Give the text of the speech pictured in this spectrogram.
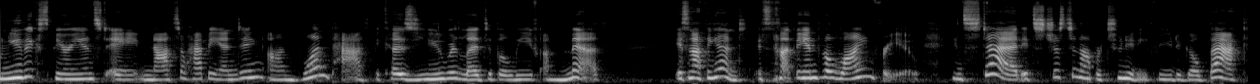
When you've experienced a not so happy ending on one path because you were led to believe a myth, it's not the end. It's not the end of the line for you. Instead, it's just an opportunity for you to go back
